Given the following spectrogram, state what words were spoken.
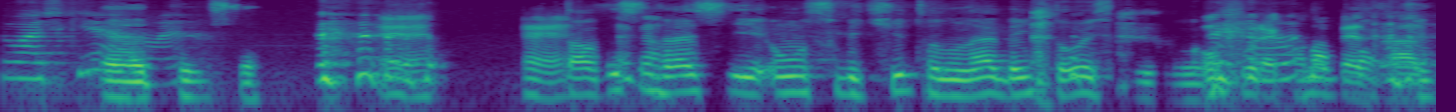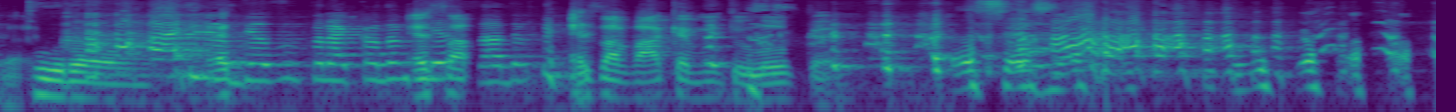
Eu acho que é, é não é? Twister. É. É, Talvez é tivesse um subtítulo, né? Bem tosco. um furacão da pesada. Ai, meu Deus, o furacão da essa, pesada. Essa vaca é muito louca. Essa vaca.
